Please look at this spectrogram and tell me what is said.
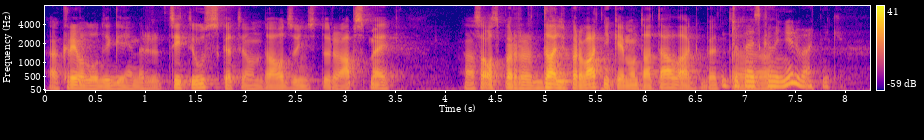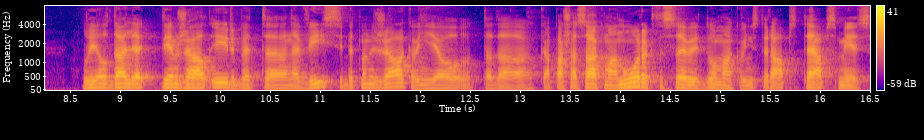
krievvalodīgiem ir citi uzskati, un daudz viņus tur apsmēja. Sauc par daļu par vatņikiem un tā tālāk. Bet, Tāpēc, ka viņi ir vatņiki. Liela daļa, diemžēl, ir, bet ne visi. Bet man ir žēl, ka viņi jau tādā kā pašā sākumā noraksta sevi, domā, ka viņus tur ap, apsmies,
